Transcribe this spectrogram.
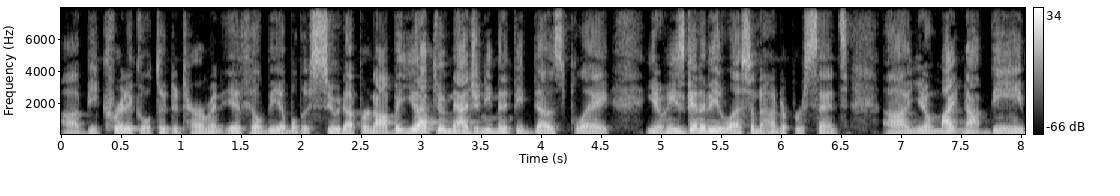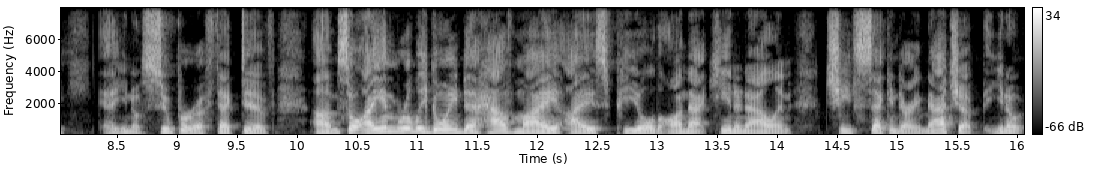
uh, be critical to determine if he'll be able to suit up or not. But you have to imagine, even if he does play, you know he's going to be less than 100. Uh, percent You know, might not be uh, you know super effective. Um, so I am really going to have my eyes peeled on that Keenan Allen Chiefs secondary matchup. You know,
